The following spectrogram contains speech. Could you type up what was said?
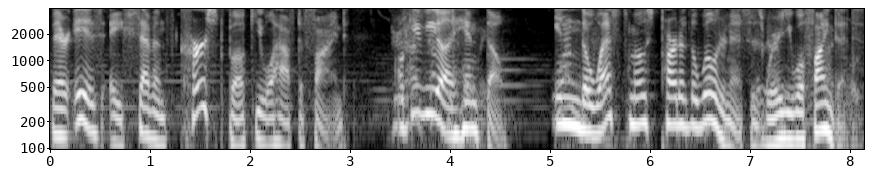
There is a seventh cursed book you will have to find. I'll give you a hint though. In the westmost part of the wilderness is where you will find it.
